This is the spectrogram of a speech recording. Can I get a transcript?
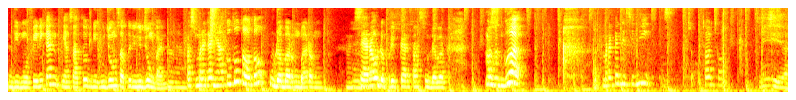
di movie ini kan yang satu di ujung satu di ujung kan Hmm. pas mereka nyatu tuh tau-tau udah bareng-bareng Hmm. Sarah udah prepare tas udah bareng maksud gua mereka di sini co- cocok. Iya.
